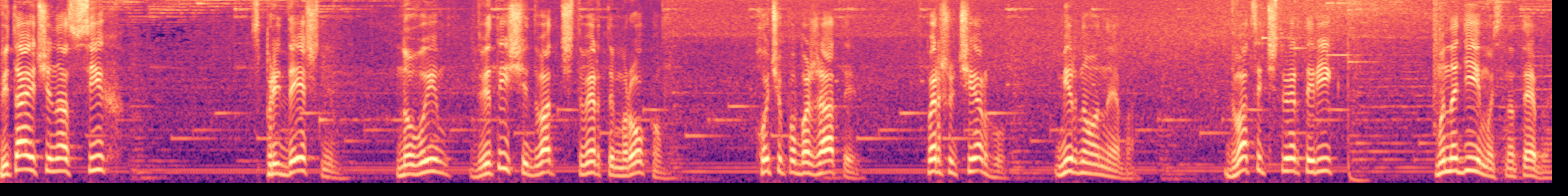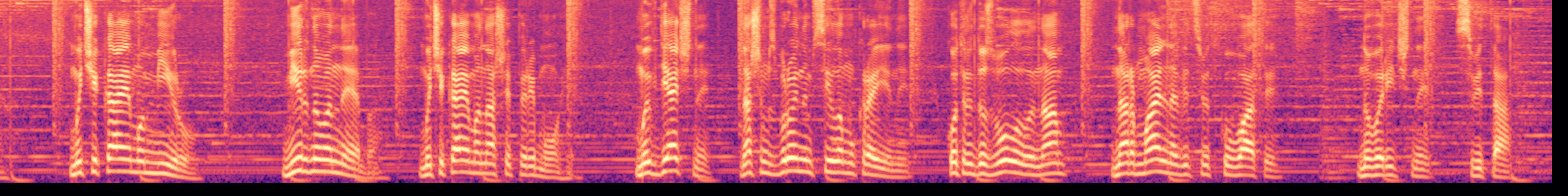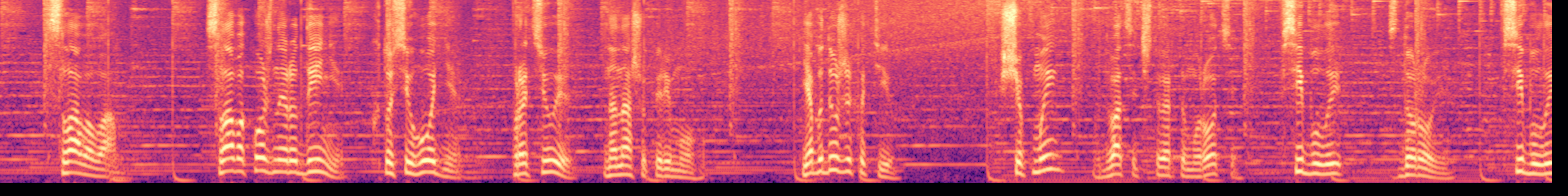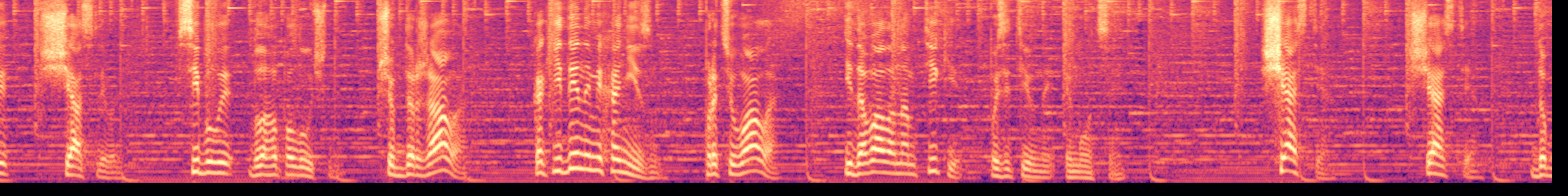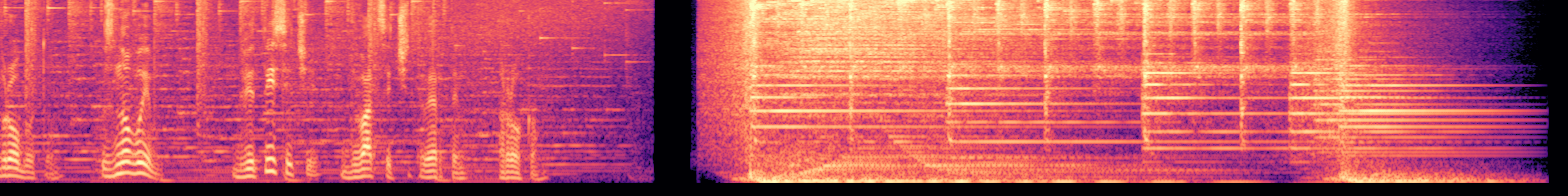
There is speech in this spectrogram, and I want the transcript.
Вітаючи нас всіх з прийдешнім новим 2024 роком, хочу побажати в першу чергу мирного неба. 24 рік ми надіємось на тебе. Ми чекаємо міру, мирного неба. Ми чекаємо нашої перемоги. Ми вдячні нашим Збройним силам України, котрі дозволили нам нормально відсвяткувати новорічні свята. Слава вам! Слава кожній родині, хто сьогодні працює на нашу перемогу. Я би дуже хотів, щоб ми в 24-му році всі були здорові, всі були щасливі, всі були благополучні, щоб держава, як єдиний механізм, працювала і давала нам тільки позитивні емоції. Щастя, щастя, добробуту. З новим 2024 роком.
